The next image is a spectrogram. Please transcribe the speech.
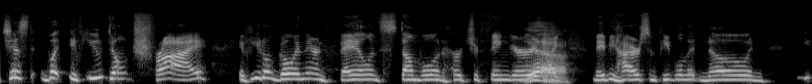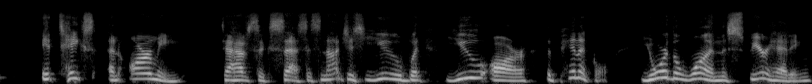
Just, but if you don't try, if you don't go in there and fail and stumble and hurt your finger yeah. and like maybe hire some people that know and it takes an army to have success. It's not just you, but you are the pinnacle. You're the one, the spearheading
